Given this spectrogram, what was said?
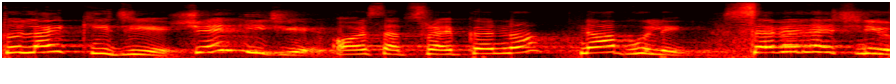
तो लाइक कीजिए शेयर कीजिए और सब्सक्राइब करना ना भूले। सेवन एच न्यूज़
